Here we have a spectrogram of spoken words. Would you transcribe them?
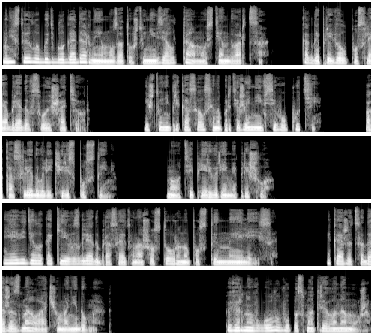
Мне стоило быть благодарной ему за то, что не взял там, у стен дворца, когда привел после обряда в свой шатер, и что не прикасался на протяжении всего пути, пока следовали через пустыню. Но теперь время пришло. Я видела, какие взгляды бросают в нашу сторону пустынные лейсы, и, кажется, даже знала, о чем они думают. Повернув голову, посмотрела на мужа.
